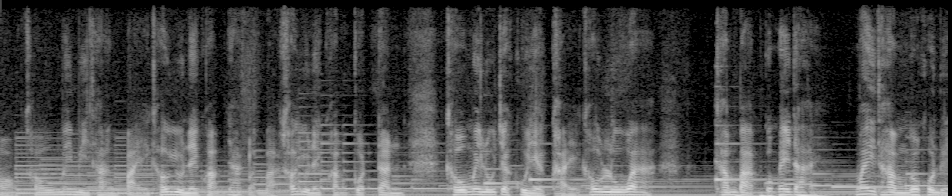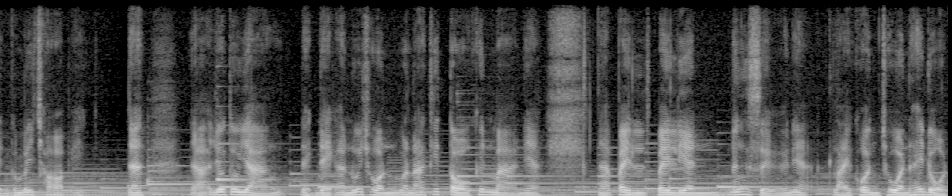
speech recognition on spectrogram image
ออกเขาไม่มีทางไป เขาอยู่ในความยากลำบาก เขาอยู่ในความกดดัน เขาไม่รู้จะคุยกับใครเขารู้ว่า ทำบาปก็ไม่ได้ ไม่ทำก็คนอื่นก็ไม่ชอบอีกนะนะยกตัวอย่างเด็กๆ อนุชนวันนะที่โตขึ้นมาเนี่ยนะไปไปเรียนหนังสือเนี่ยหลายคนชวนให้โดด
